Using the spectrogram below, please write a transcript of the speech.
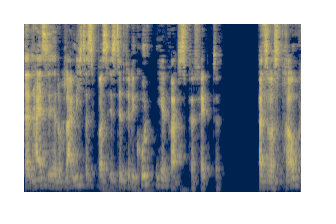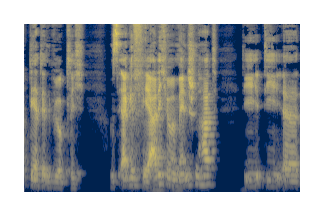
dann heißt es ja noch lange nicht, dass, was ist denn für den Kunden hier gerade das Perfekte? Also was braucht der denn wirklich? Und es ist eher gefährlich, wenn man Menschen hat, die, die äh,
